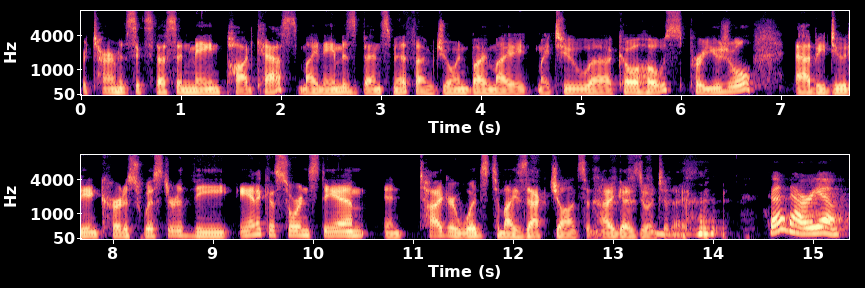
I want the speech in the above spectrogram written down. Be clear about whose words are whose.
Speaker 1: Retirement Success in Maine podcast. My name is Ben Smith. I'm joined by my my two uh, co-hosts, per usual, Abby Duty and Curtis Wister, the Annika Sorenstam and Tiger Woods to my Zach Johnson. How you guys doing today?
Speaker 2: Good. How are you?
